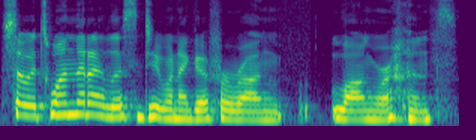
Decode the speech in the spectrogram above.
So it's one that I listen to when I go for long, long runs.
